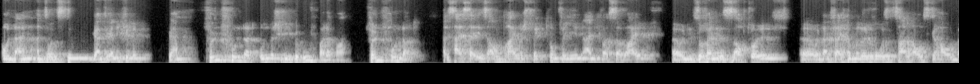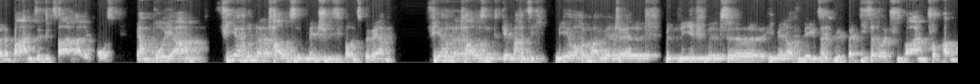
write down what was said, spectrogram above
Und dann ansonsten, ganz ehrlich, Philipp, wir haben 500 unterschiedliche Berufe bei der Bahn. 500. Das heißt, da ist auch ein breites Spektrum für jeden eigentlich was dabei. Äh, und insofern ist es auch toll. Äh, und dann vielleicht nochmal eine große Zahl rausgehauen. Bei der Bahn sind die Zahlen alle groß. Wir haben pro Jahr 400.000 Menschen, die sich bei uns bewerben. 400.000 machen sich wie auch immer virtuell mit Brief, mit äh, E-Mail auf den Weg, sage ich, mit bei dieser Deutschen Bahn einen Job haben.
